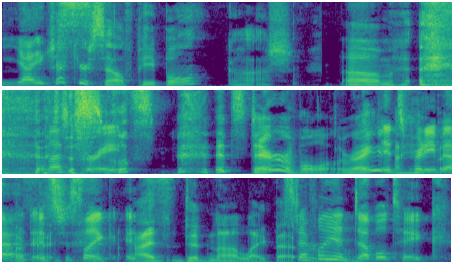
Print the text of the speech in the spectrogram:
Yikes." Check yourself, people. Gosh. Um, that's just- great. It's, it's terrible, right? It's I pretty bad. Okay. It's just like it's, I did not like that. it's definitely a double take.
